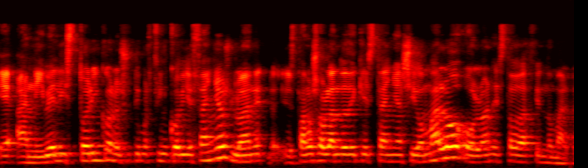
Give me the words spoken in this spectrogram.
eh, a nivel histórico, en los últimos 5 o 10 años, lo ¿estamos hablando de que este año ha sido malo o lo han estado haciendo mal?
